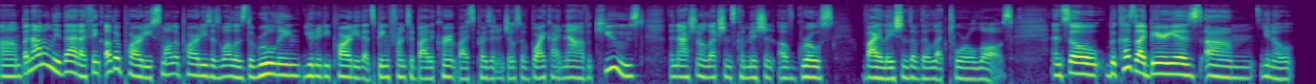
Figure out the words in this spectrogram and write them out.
Um, but not only that, I think other parties, smaller parties, as well as the ruling Unity Party that's being fronted by the current Vice President Joseph Boakai now have accused the National Elections Commission of gross violations of the electoral laws. And so, because Liberia's, um, you know,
